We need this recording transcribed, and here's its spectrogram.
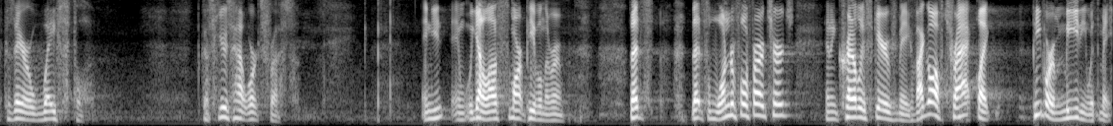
because they are wasteful. Because here's how it works for us. And, you, and we got a lot of smart people in the room. That's, that's wonderful for our church and incredibly scary for me. If I go off track, like people are meeting with me.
